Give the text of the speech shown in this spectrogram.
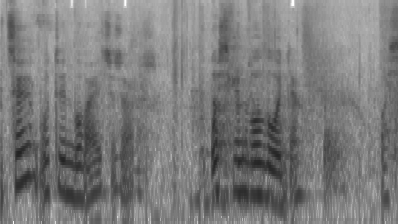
І це от відбувається зараз. Ось він Володя. Ось.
